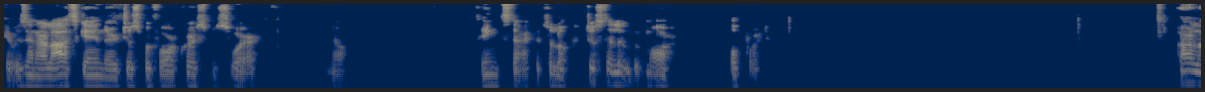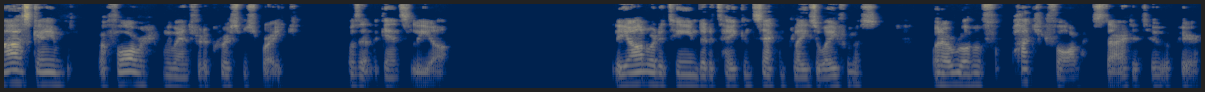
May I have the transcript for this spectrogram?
it was in our last game there just before Christmas where, you know, things started to look just a little bit more upward. Our last game before we went for the Christmas break was against Lyon. Lyon were the team that had taken second place away from us when a run of patchy form had started to appear.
